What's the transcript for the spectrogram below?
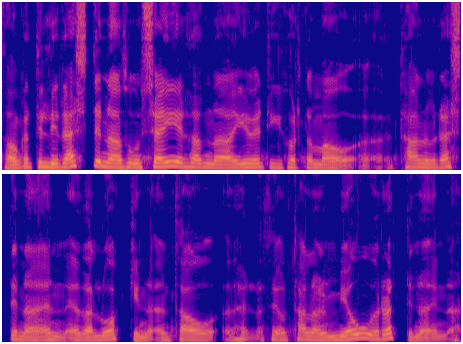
þá engar til í restina þú segir þarna, ég veit ekki hvort að má uh, tala um restina en, eða lokina en þá hérna, þegar þú talar um mjóu röttina þína.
